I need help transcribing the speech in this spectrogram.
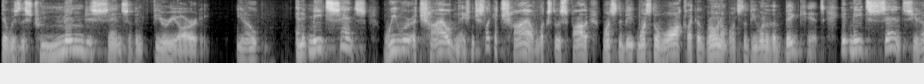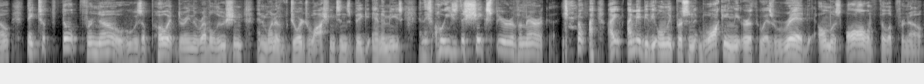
there was this tremendous sense of inferiority. You know, and it made sense. We were a child nation, just like a child looks to his father, wants to be, wants to walk like a grown up, wants to be one of the big kids. It made sense, you know. They took Philip Freneau, who was a poet during the Revolution and one of George Washington's big enemies, and they said, "Oh, he's the Shakespeare of America." You know, I, I, I may be the only person walking the earth who has read almost all of Philip Freneau,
